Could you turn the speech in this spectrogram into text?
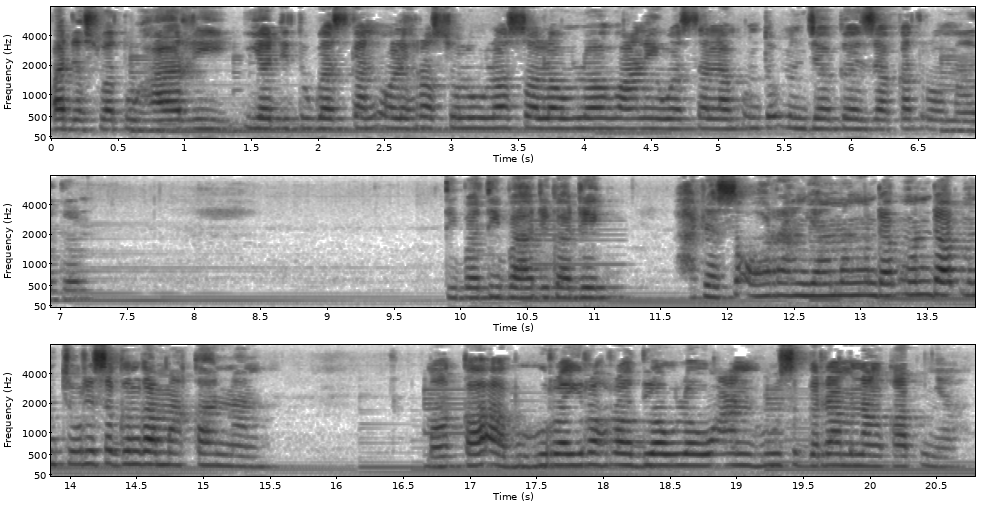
Pada suatu hari, ia ditugaskan oleh Rasulullah shallallahu alaihi wasallam untuk menjaga zakat Ramadan. Tiba-tiba adik-adik, ada seorang yang mengendap-endap mencuri segenggam makanan. Maka Abu Hurairah radhiyallahu anhu segera menangkapnya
